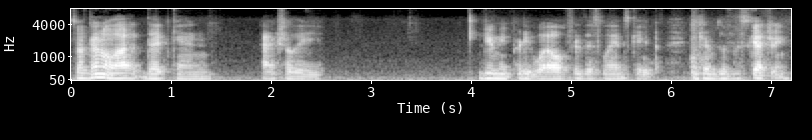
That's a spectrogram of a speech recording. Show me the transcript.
So I've done a lot that can actually do me pretty well for this landscape in terms of the sketching.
